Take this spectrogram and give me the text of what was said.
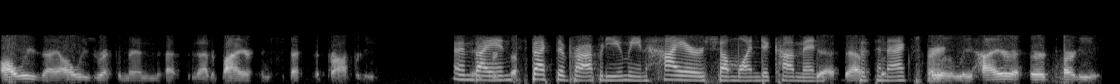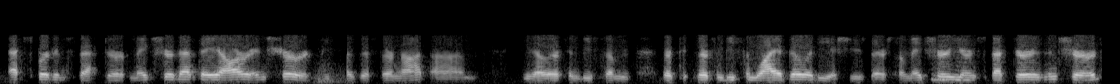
always, I always recommend that that a buyer inspect the property. And And by inspect the property, you mean hire someone to come in Yes, with an expert. Absolutely. Hire a third party expert inspector. Make sure that they are insured because if they're not, um, you know, there can be some there there can be some liability issues there. So make sure Mhm. your inspector is insured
